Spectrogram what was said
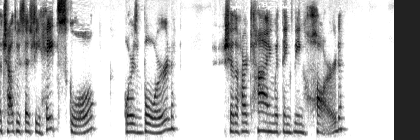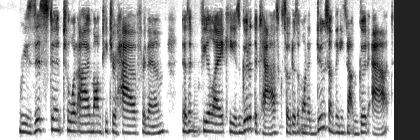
a child who says she hates school or is bored she has a hard time with things being hard, resistant to what I, mom teacher, have for them, doesn't feel like he is good at the task, so doesn't want to do something he's not good at,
